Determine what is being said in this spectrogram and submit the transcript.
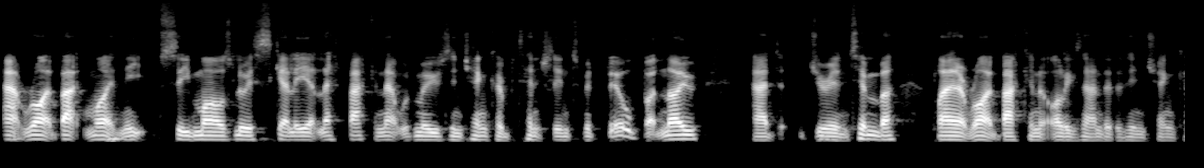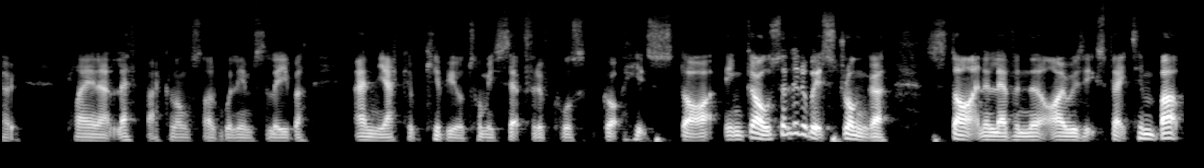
at right back, might need, see Myles Lewis Skelly at left back, and that would move Zinchenko potentially into midfield. But no, had Jurrien Timber playing at right back and Alexander Zinchenko playing at left back alongside William Saliba and Jakub Kiwior. Tommy Setford, of course, got his start in goal. So a little bit stronger starting 11 than I was expecting. But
